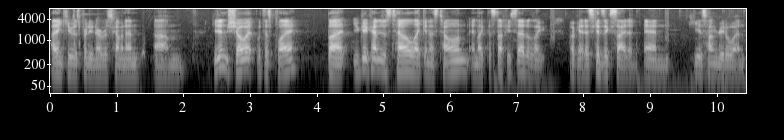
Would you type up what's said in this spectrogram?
I think he was pretty nervous coming in. Um, he didn't show it with his play, but you could kind of just tell like in his tone and like the stuff he said. I was like, okay, this kid's excited and he is hungry to win.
